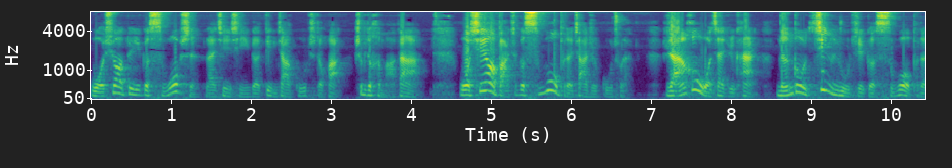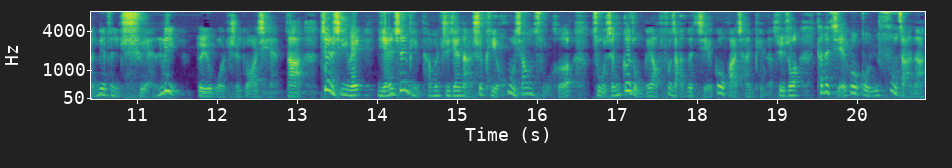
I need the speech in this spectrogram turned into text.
我需要对一个 swaption 来进行一个定价估值的话，是不是就很麻烦啊？我先要把这个 swap 的价值估出来。然后我再去看能够进入这个 swap 的那份权利对于我值多少钱啊？正是因为衍生品它们之间呢是可以互相组合，组成各种各样复杂的结构化产品的。所以说它的结构过于复杂呢，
